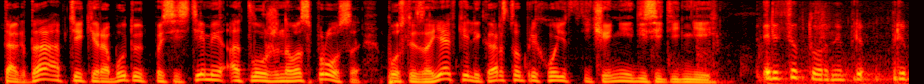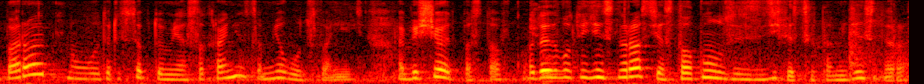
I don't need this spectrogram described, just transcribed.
Тогда аптеки работают по системе отложенного спроса. После заявки лекарство приходит в течение 10 дней рецептурный препарат, ну вот рецепт у меня сохранится, мне будут звонить, обещают поставку. Вот это вот единственный раз я столкнулась с дефицитом, единственный раз.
